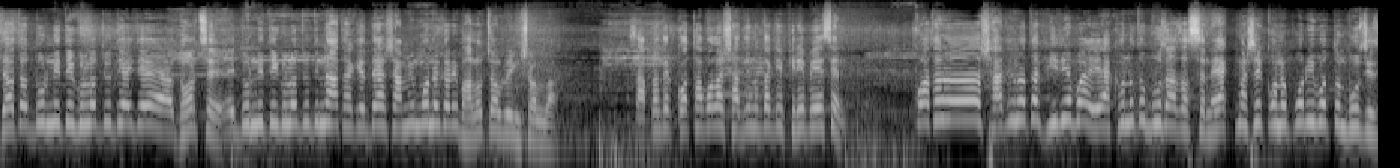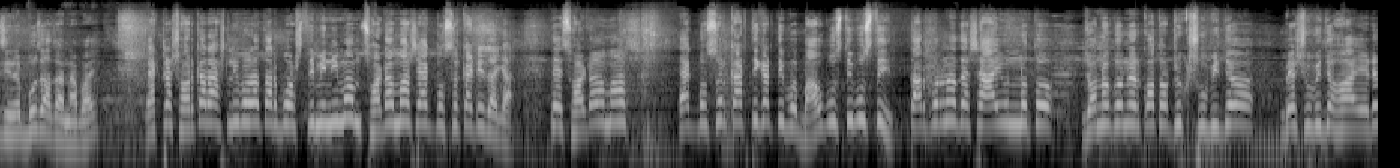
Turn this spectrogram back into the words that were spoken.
যেহেতু দুর্নীতিগুলো যদি এই যে ধরছে এই দুর্নীতিগুলো যদি না থাকে দেশ আমি মনে করি ভালো চলবে ইনশাল্লাহ। আপনাদের কথা বলার স্বাধীনতা কি ফিরে পেয়েছেন? কথা স্বাধীনতা ফিরে পাই এখনও তো বোঝা যাচ্ছে না। এক মাসে কোনো পরিবর্তন বুঝে বোঝা যায় না ভাই। একটা সরকার আসলে বলে তার বসতি মিনিমাম ছটা মাস এক বছর কাটি জায়গা। তো ছটা মাস এক বছর কাটতে কাটতে ভাও বুঝতে বুঝতে তারপরে না দেশে আয় উন্নত জনগণের কতটুক সুবিধা বেসুবিধা হয় এটা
